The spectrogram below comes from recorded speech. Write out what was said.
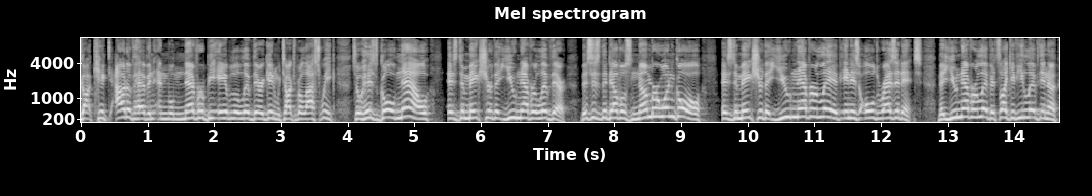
got kicked out of heaven and will never be able to live there again. We talked about last week. So his goal now is to make sure that you never live there. This is the devil's number one goal is to make sure that you never live in his old residence. That you never live. It's like if he lived in a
